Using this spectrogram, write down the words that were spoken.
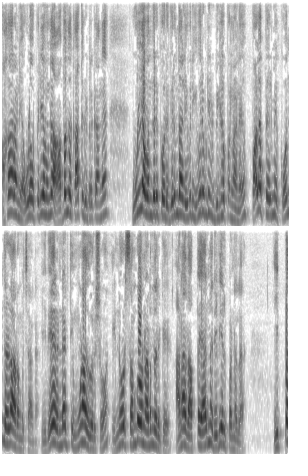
மகாராணி அவ்வளோ பெரியவங்க அவங்க காத்துக்கிட்டு இருக்காங்க. உள்ள வந்திருக்க ஒரு விருந்தாளி இவர் இவர் எப்படி பிஹேவ் பண்ணலான்னு பல பேருமே கொந்தட ஆரம்பிச்சாங்க. இதே ரெண்டாயிரத்தி மூணாவது வருஷம் இன்னொரு சம்பவம் நடந்திருக்கு. ஆனால் அது அப்போ யாருமே ரிவியல் பண்ணலை. இப்போ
